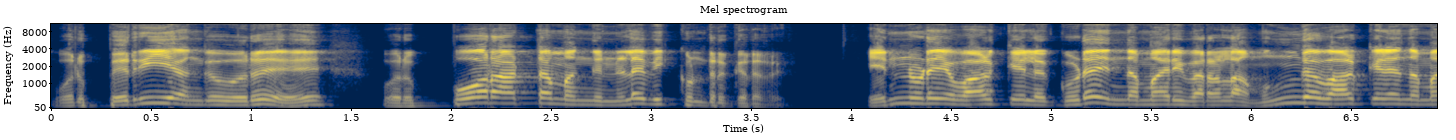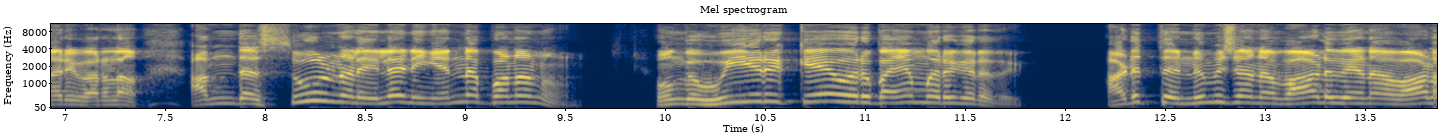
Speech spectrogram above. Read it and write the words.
ஒரு பெரிய அங்கே ஒரு ஒரு போராட்டம் அங்கு நிலவி கொண்டிருக்கிறது. என்னுடைய வாழ்க்கையில கூட இந்த மாதிரி வரலாம். உங்க வாழ்க்கையில இந்த மாதிரி வரலாம். அந்த சூழ்நிலையில நீங்க என்ன பண்ணணும்? உங்க உயிருக்கே ஒரு பயம் வருகிறது. அடுத்த நிமிஷம் நான் வாழுவேனா வாழ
